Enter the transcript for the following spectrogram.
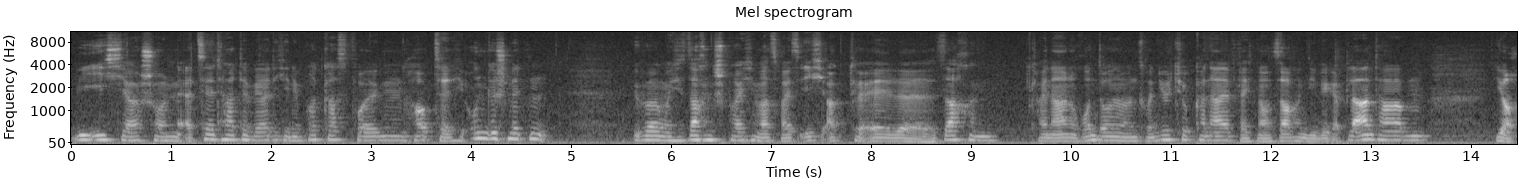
Wie ich ja schon erzählt hatte, werde ich in den Podcast-Folgen hauptsächlich ungeschnitten über irgendwelche Sachen sprechen, was weiß ich, aktuelle Sachen, keine Ahnung, rund um unseren YouTube-Kanal, vielleicht noch Sachen, die wir geplant haben. Ja.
